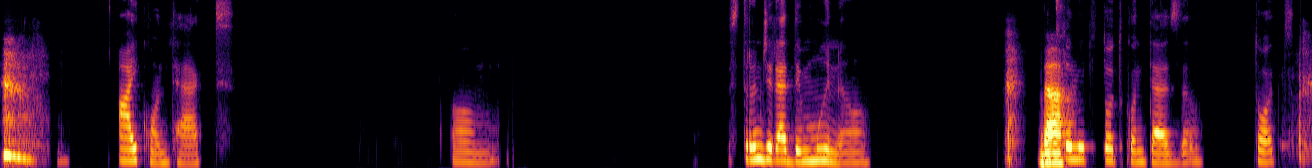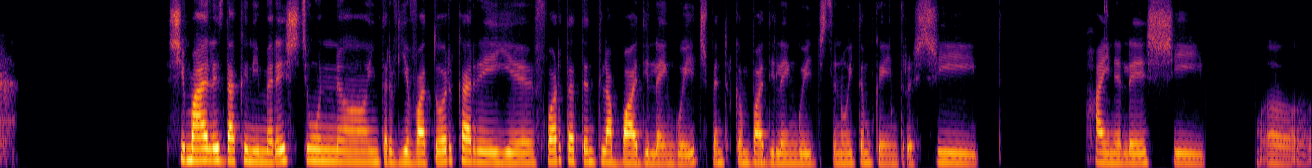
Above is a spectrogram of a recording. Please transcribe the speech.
Eye contact. Um, strângerea de mână. Da. Absolut tot contează. Tot. Și mai ales dacă nimerești un uh, intervievator care e foarte atent la body language, pentru că în body language să nu uităm că intră și hainele și uh,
